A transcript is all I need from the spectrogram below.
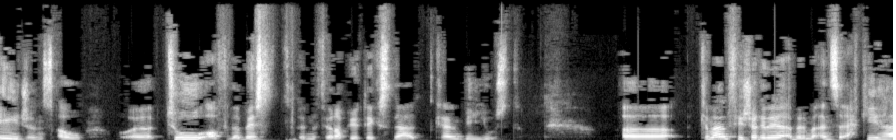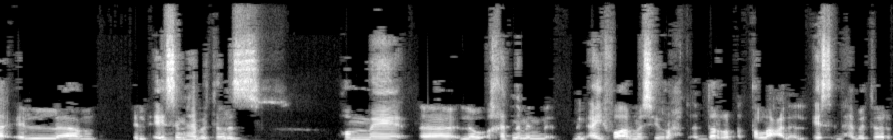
agents أو uh, two of the best therapeutics that can be used. Uh, كمان في شغلة قبل ما أنسى أحكيها ال ACE inhibitors هم آه لو أخذنا من من أي pharmacy رحت أتدرب اطلع على ال ACE inhibitor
